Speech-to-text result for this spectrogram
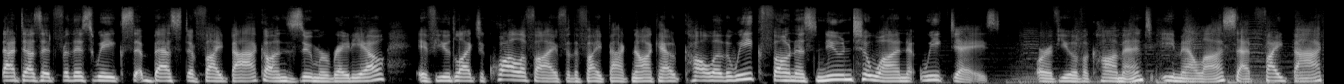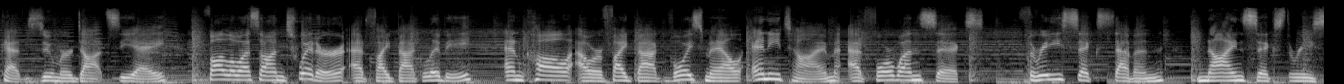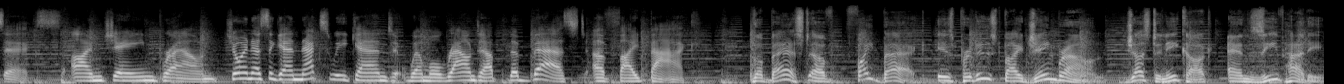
That does it for this week's Best of Fight Back on Zoomer Radio. If you'd like to qualify for the Fight Back Knockout Call of the Week, phone us noon to one weekdays. Or if you have a comment, email us at fightback at zoomer.ca. Follow us on Twitter at FightbackLibby and call our Fightback voicemail anytime at 416 367 9636. I'm Jane Brown. Join us again next weekend when we'll round up the best of Fight Back. The Best of Fight Back is produced by Jane Brown, Justin Eacock, and Zeev Hadi,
